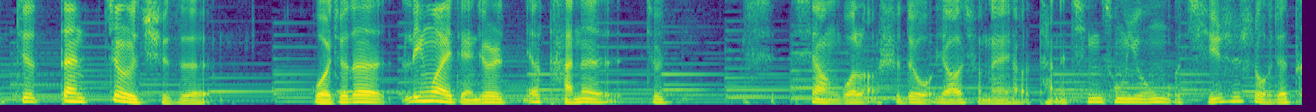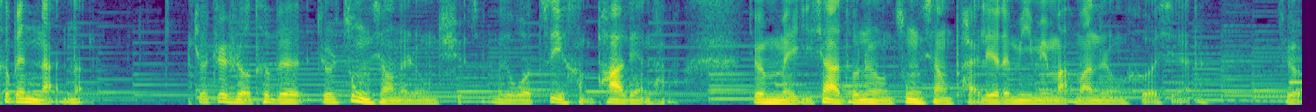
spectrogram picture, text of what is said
就但这首曲子，我觉得另外一点就是要弹的，就像我老师对我要求那样，要弹的轻松幽默，其实是我觉得特别难的。就这首特别就是纵向的这种曲子，我自己很怕练它，就是每一下都那种纵向排列的密密麻麻那种和弦，就是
